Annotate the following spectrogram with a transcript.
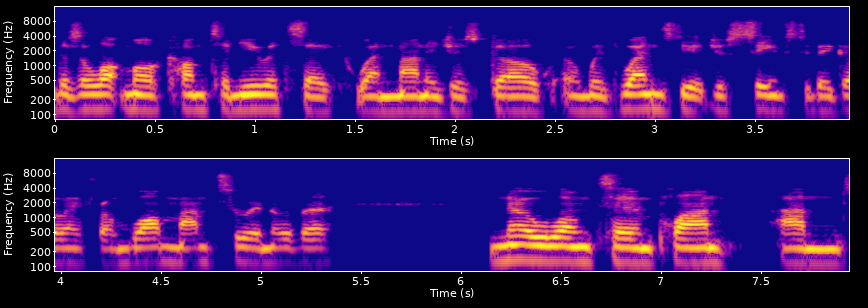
there's a lot more continuity when managers go. And with Wednesday, it just seems to be going from one man to another, no long term plan. And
